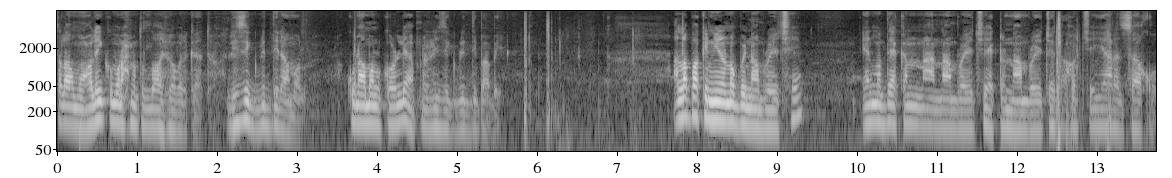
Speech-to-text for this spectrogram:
সালামু আলাইকুম রহমতুল্লাহ বরকাত রিজিক বৃদ্ধির আমল। কোন আমল করলে আপনার রিজিক বৃদ্ধি পাবে? আল্লাহ পাকের নিরানব্বই নাম রয়েছে। এর মধ্যে একটা নাম রয়েছে, একটা নাম রয়েছে, তা হচ্ছে ইয়ার জাকো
